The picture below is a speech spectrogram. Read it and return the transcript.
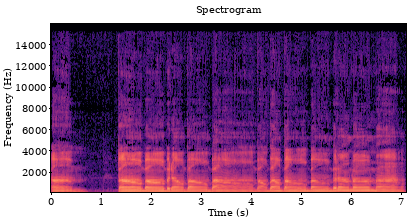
um, boom, boom, ba dum, boom, boom, boom, boom, boom, boom, ba dum, boom, boom.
